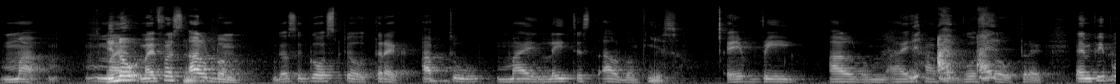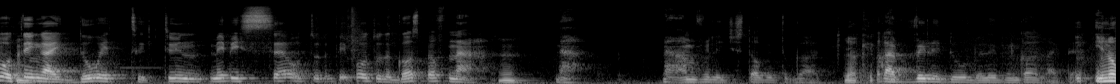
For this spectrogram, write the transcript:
My, my know- my first album. There's a gospel track up to my latest album. Yes. every album I have I- a gospel track, and people think I do it to tune, maybe sell to the people to the gospel. Nah, nah, nah. I'm really just talking to God. Okay. But I really do believe in God like that. You know,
